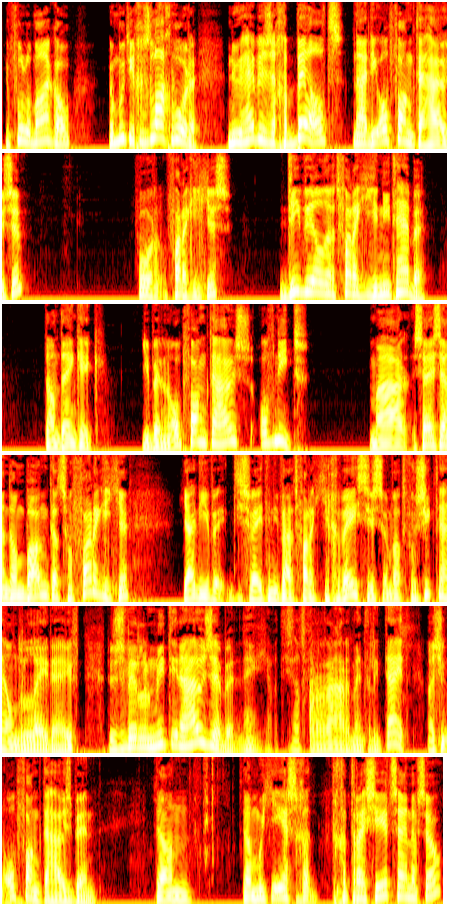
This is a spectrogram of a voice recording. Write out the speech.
je voelt hem aankomen. Dan moet hij geslacht worden. Nu hebben ze gebeld naar die opvangtehuizen. Voor varkentjes. Die wilden het varkentje niet hebben. Dan denk ik, je bent een opvangtehuis of niet? Maar zij zijn dan bang dat zo'n varkentje... Ja, die, die weten niet waar het varkentje geweest is en wat voor ziekte hij onder de leden heeft. Dus ze willen hem niet in huis hebben. Dan denk ik, ja, wat is dat voor een rare mentaliteit? Als je een opvangtehuis bent, dan, dan moet je eerst getraceerd zijn of zo.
